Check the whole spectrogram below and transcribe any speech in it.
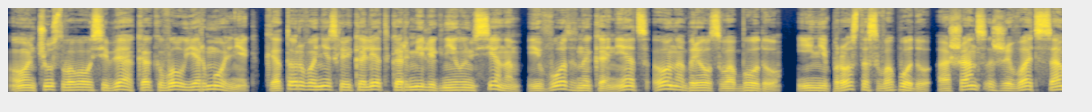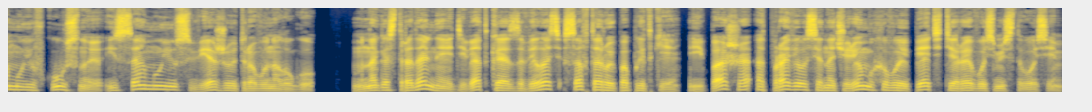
Он чувствовал себя как вол-ярмольник, которого несколько лет кормили гнилым сеном, и вот, наконец, он обрел свободу. И не просто свободу, а шанс сживать самую вкусную и самую свежую траву на лугу. Многострадальная «девятка» завелась со второй попытки, и Паша отправился на Черемуховую 5-88.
